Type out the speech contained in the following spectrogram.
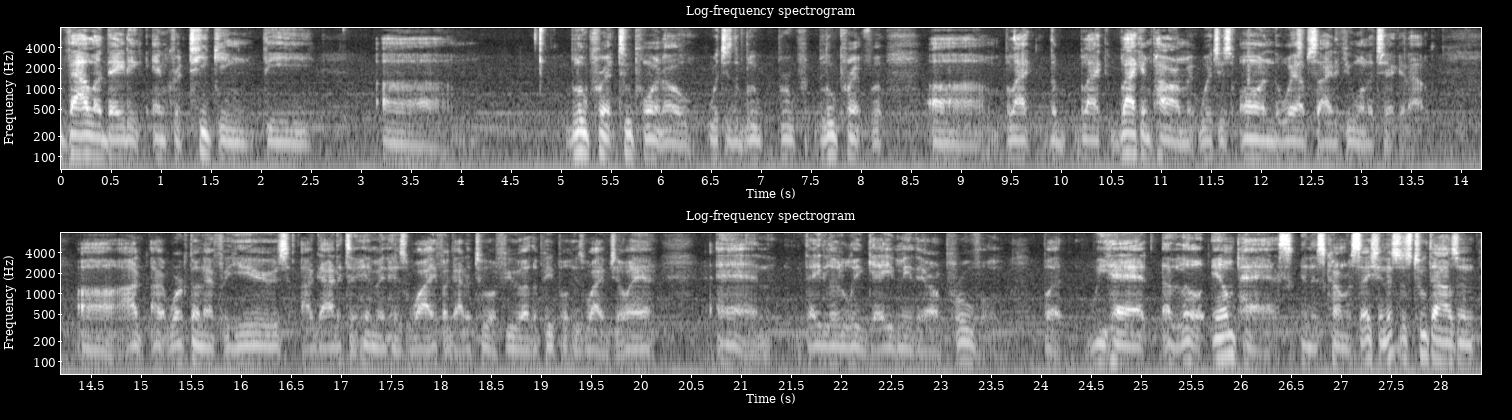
validating and critiquing the uh, Blueprint 2.0, which is the blue, blueprint for uh, black the black black empowerment, which is on the website if you want to check it out. Uh, I, I, worked on that for years. I got it to him and his wife. I got it to a few other people, his wife Joanne, and they literally gave me their approval. But we had a little impasse in this conversation. This is 2000,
